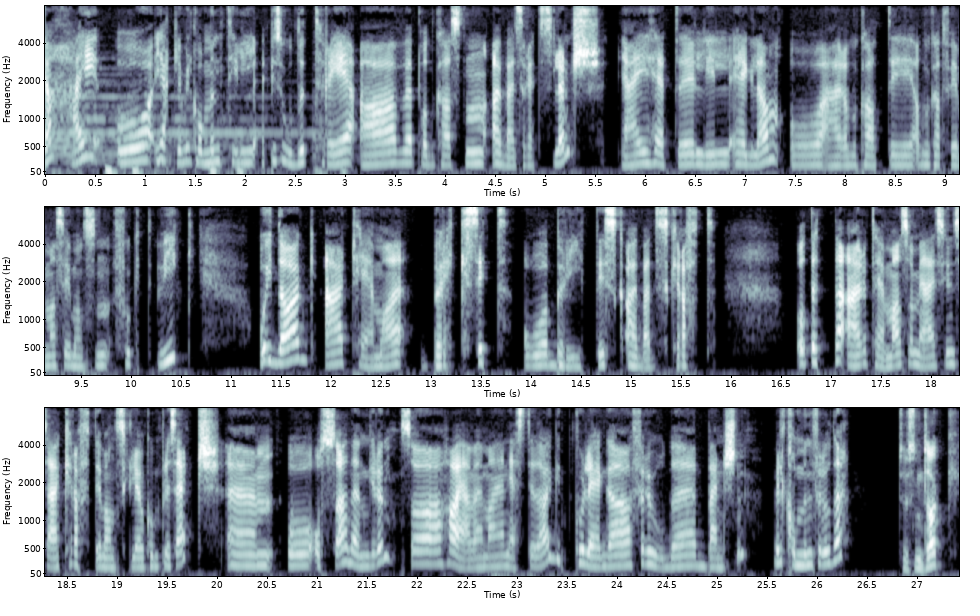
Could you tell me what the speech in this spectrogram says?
Ja, hei og hjertelig velkommen til episode tre av podkasten Arbeidsrettslunsj. Jeg heter Lill Egeland og er advokat i advokatfirmaet Simonsen Fuktvik. Og i dag er temaet brexit og britisk arbeidskraft. Og dette er et tema som jeg syns er kraftig vanskelig og komplisert. Um, og også av den grunn så har jeg med meg en gjest i dag, kollega Frode Berntsen. Velkommen, Frode. Tusen takk.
